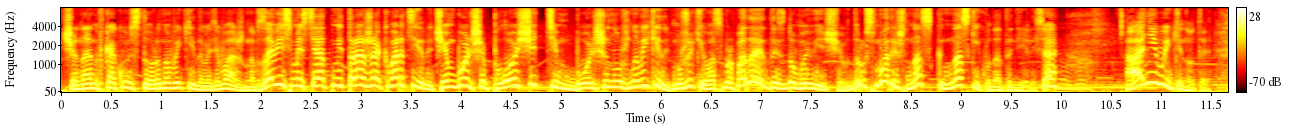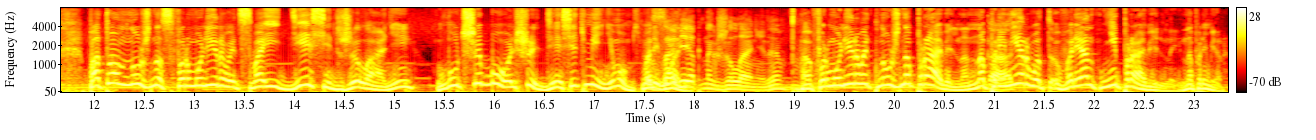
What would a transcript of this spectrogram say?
Еще, наверное, в какую сторону выкидывать важно. В зависимости от метража квартиры. Чем больше площадь, тем больше нужно выкидывать. Мужики, у вас пропадают из дома вещи. Вдруг смотришь, носк- носки куда-то делись, а? А они выкинуты. Потом нужно сформулировать свои 10 желаний. Лучше больше, 10 минимум. Смотри, Владик. Заветных желаний, да? А Формулировать нужно правильно. Например, вот вариант неправильный. Например.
